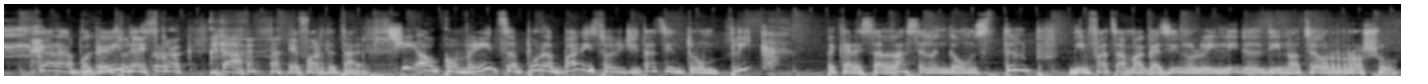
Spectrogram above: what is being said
care a, păcălit un escroc. Da, e foarte tare. Și au convenit să pună banii solicitați într-un plic pe care să-l lase lângă un stâlp din fața magazinului Lidl din Oțel Roșu.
